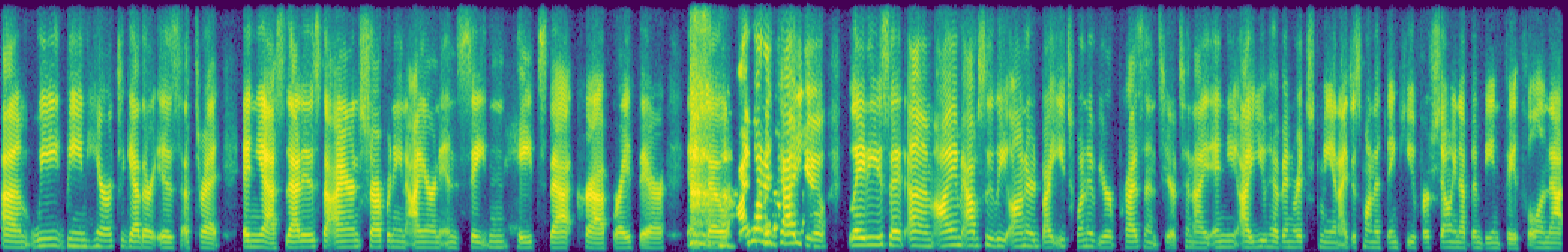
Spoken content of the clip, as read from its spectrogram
um, we being here together is a threat. And yes that is the iron sharpening iron and satan hates that crap right there. And so i want to tell you ladies that um, I am absolutely honored by each one of your presence here tonight, and you, I, you have enriched me, and I just want to thank you for showing up and being faithful in that.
